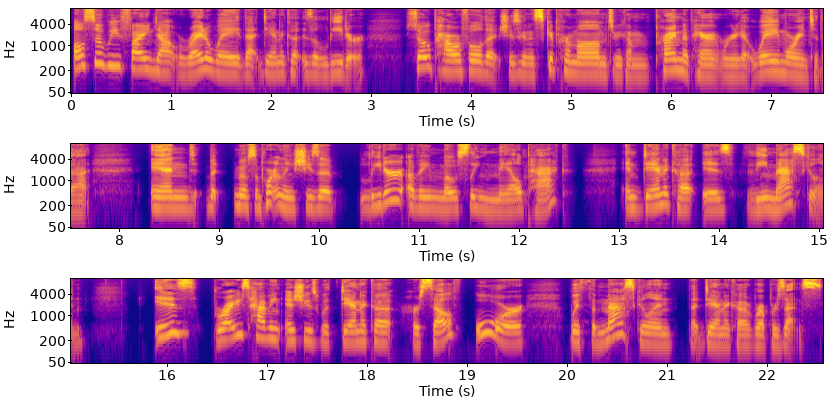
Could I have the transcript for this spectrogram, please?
Also, we find out right away that Danika is a leader. So powerful that she's going to skip her mom to become prime parent. We're going to get way more into that. And, but most importantly, she's a leader of a mostly male pack. And Danika is the masculine is Bryce having issues with Danika herself or with the masculine that Danika represents?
